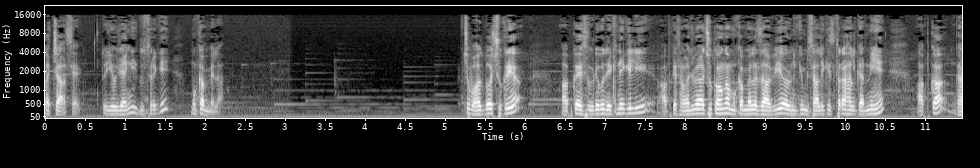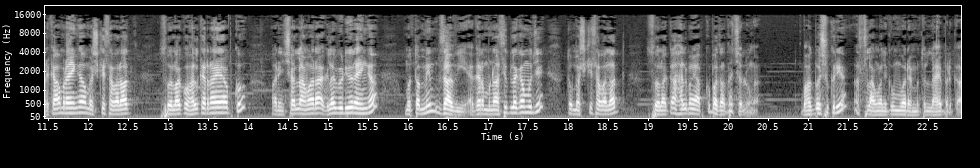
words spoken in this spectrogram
पचास है। तो ये हो जाएँगे एक दूसरे के मुकम्मला तो बहुत बहुत शुक्रिया आपका इस वीडियो को देखने के लिए। आपके समझ में आ चुका होगा मुकम्मल जावी और उनकी मिसाल किस तरह हल करनी है। आपका घर काम रहेगा मश्क सवाल सोलह को हल करना है आपको और इंशाल्लाह हमारा अगला वीडियो रहेगा मुतमिम जावी। अगर मुनासिब लगा मुझे तो मश्क सवाल सोलह का हल मैं आपको बताता चलूँगा। बहुत बहुत शुक्रिया। असल वरहमल वर्का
